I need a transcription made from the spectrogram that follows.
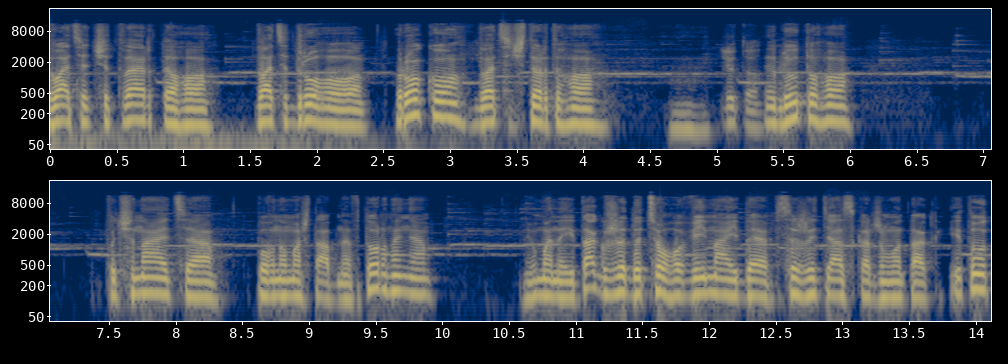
24-го, 22-го року, 24 Люто. лютого починається повномасштабне вторгнення. У мене і так вже до цього війна йде все життя, скажімо так. І тут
